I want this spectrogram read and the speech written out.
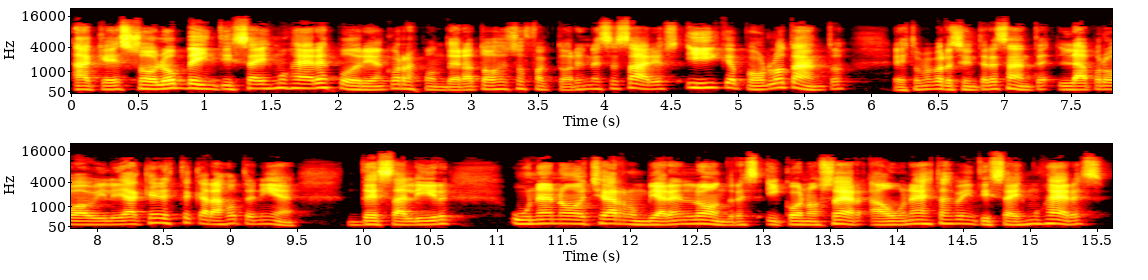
a que solo 26 mujeres podrían corresponder a todos esos factores necesarios y que por lo tanto esto me pareció interesante, la probabilidad que este carajo tenía de salir una noche a rumbear en Londres y conocer a una de estas 26 mujeres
